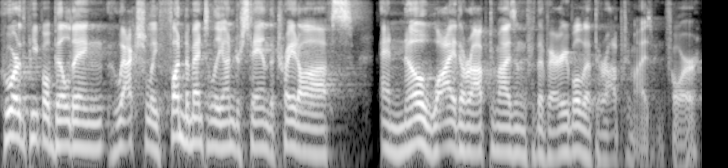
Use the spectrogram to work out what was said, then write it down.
Who are the people building who actually fundamentally understand the trade offs and know why they're optimizing for the variable that they're optimizing for?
